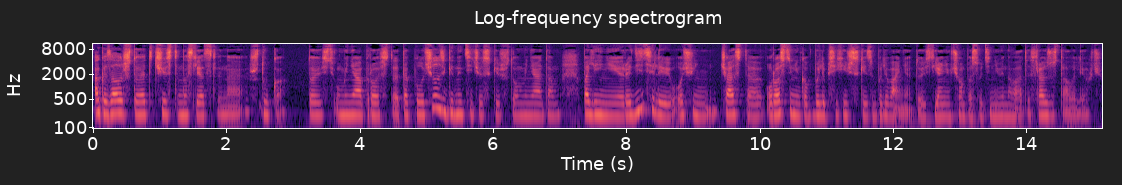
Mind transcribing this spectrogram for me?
оказалось, что это чисто наследственная штука. То есть у меня просто так получилось генетически, что у меня там по линии родителей очень часто у родственников были психические заболевания. То есть я ни в чем по сути не виновата. Сразу стало легче.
